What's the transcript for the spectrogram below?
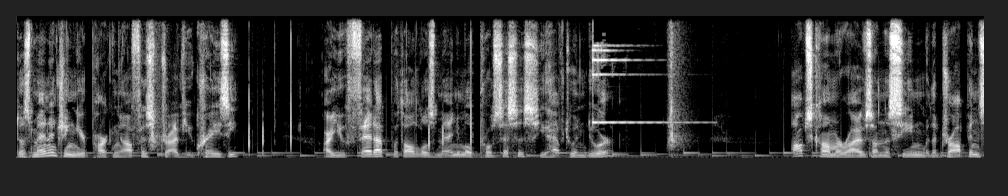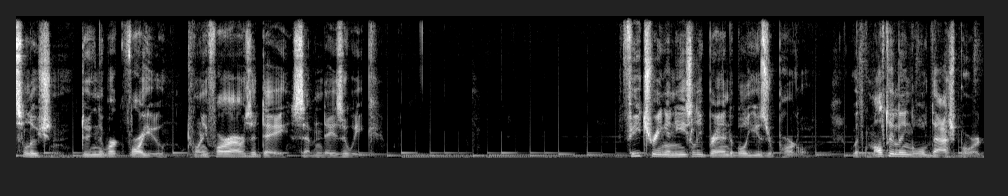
Does managing your parking office drive you crazy? Are you fed up with all those manual processes you have to endure? OPSCOM arrives on the scene with a drop in solution, doing the work for you 24 hours a day, 7 days a week. Featuring an easily brandable user portal with multilingual dashboard,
